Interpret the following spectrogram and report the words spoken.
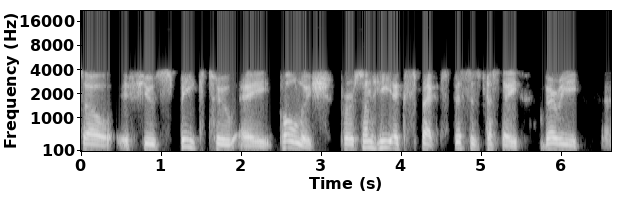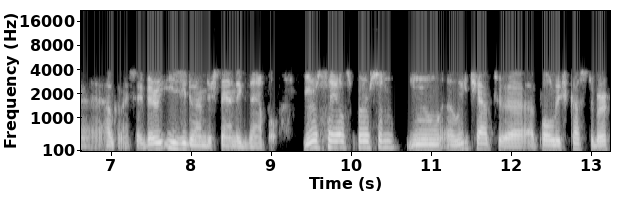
So, if you speak to a Polish person, he expects this is just a very, uh, how can I say, very easy to understand example. you're a salesperson, you uh, reach out to a, a, Polish customer,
